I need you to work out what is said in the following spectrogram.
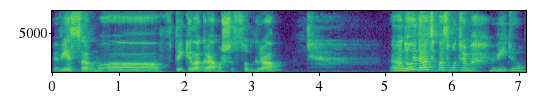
весом а, в 3 килограмма 600 грамм. А, ну и давайте посмотрим видео.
